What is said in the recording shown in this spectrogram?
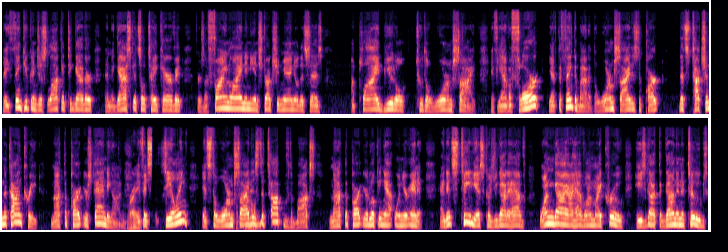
They think you can just lock it together and the gaskets will take care of it. There's a fine line in the instruction manual that says apply butyl to the warm side. If you have a floor, you have to think about it. The warm side is the part that's touching the concrete, not the part you're standing on. Right. If it's the ceiling, it's the warm side is the top of the box, not the part you're looking at when you're in it. And it's tedious because you got to have one guy I have on my crew. He's got the gun and the tubes.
